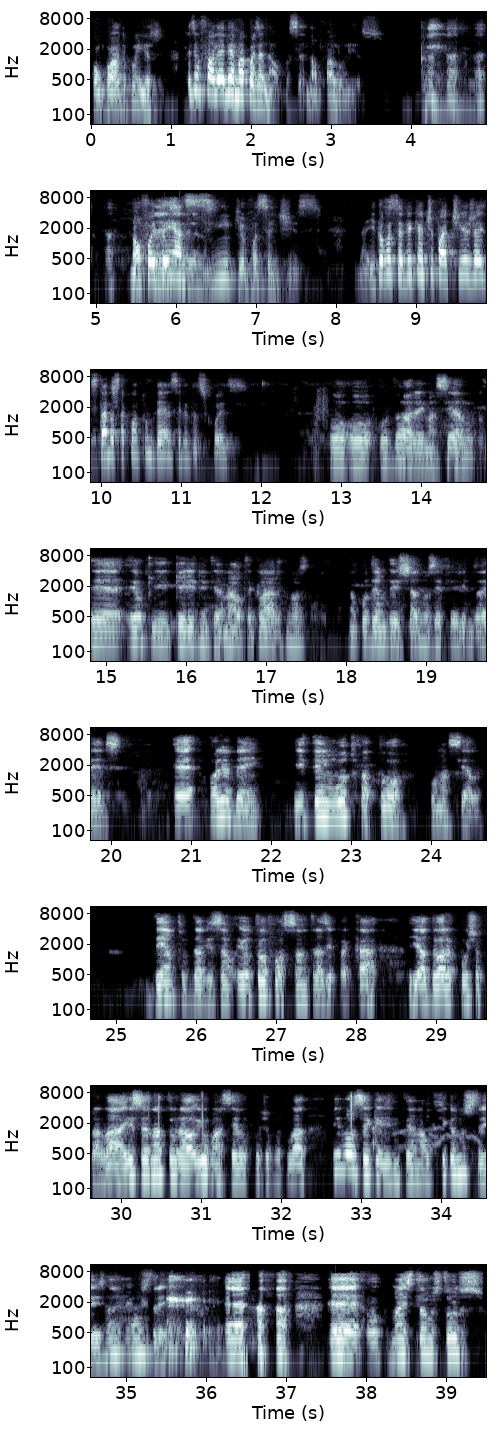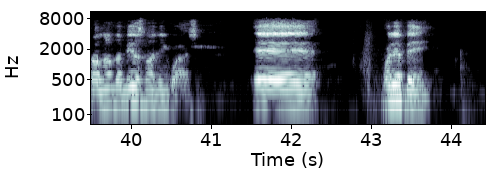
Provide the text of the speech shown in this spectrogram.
Concordo com isso. Mas eu falei a mesma coisa. Não, você não falou isso. Não foi é bem assim que você disse. Então você vê que a antipatia já está nessa contundência das coisas. O, o, o Dora e Marcelo, é, eu que, querido internauta, é claro que nós não podemos deixar de nos referirmos a eles. É, olha bem, e tem um outro fator, o Marcelo, dentro da visão, eu estou forçando trazer para cá, e a Dora puxa para lá, isso é natural, e o Marcelo puxa para o outro lado, e você, querido internauta, fica nos três, né? Com os três. É, é, mas estamos todos falando a mesma linguagem. É, Olha bem,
